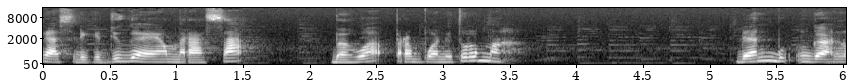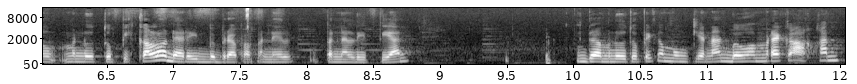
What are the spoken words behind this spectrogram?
nggak sedikit juga yang merasa bahwa perempuan itu lemah. Dan nggak menutupi kalau dari beberapa penelitian nggak menutupi kemungkinan bahwa mereka akan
